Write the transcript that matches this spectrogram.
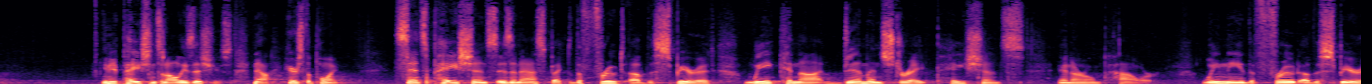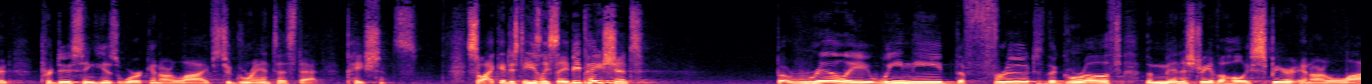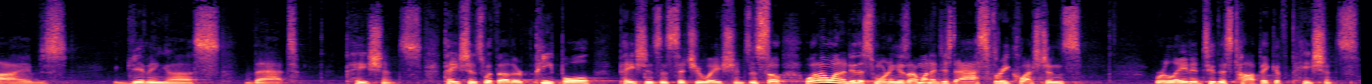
You need patience in all these issues. Now, here's the point. Since patience is an aspect of the fruit of the Spirit, we cannot demonstrate patience in our own power. We need the fruit of the Spirit producing His work in our lives to grant us that patience. So I could just easily say, be patient, but really we need the fruit, the growth, the ministry of the Holy Spirit in our lives giving us that patience. Patience with other people, patience in situations. And so, what I want to do this morning is I want to just ask three questions related to this topic of patience.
